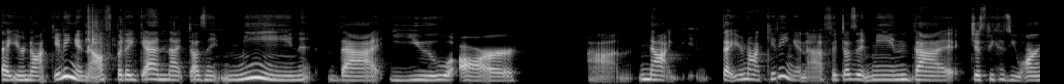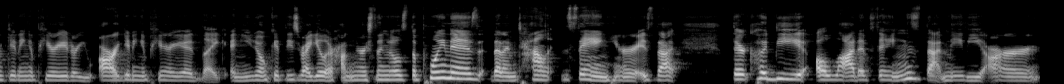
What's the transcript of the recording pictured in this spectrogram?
that you're not getting enough. But again, that doesn't mean that you are um, not that you're not getting enough. It doesn't mean that just because you aren't getting a period or you are getting a period, like, and you don't get these regular hunger signals. The point is that I'm tell- saying here is that there could be a lot of things that maybe are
